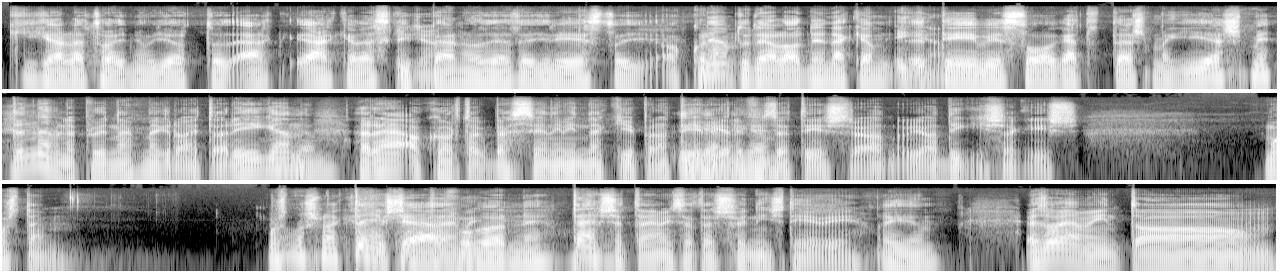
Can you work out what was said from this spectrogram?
ki kellett hagyni, hogy ott az, el, el kell skippelni azért egy részt, hogy akkor nem, nem tud eladni nekem igen. tévészolgáltatást, meg ilyesmi. De nem lepődnek meg rajta. Régen igen. rá akartak beszélni mindenképpen a tévé előfizetésre, a digisek is. Most nem. Most, most meg teljesen kell elfogadni. Teljesen természetes, hogy nincs tévé. Igen. Ez olyan, mint a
